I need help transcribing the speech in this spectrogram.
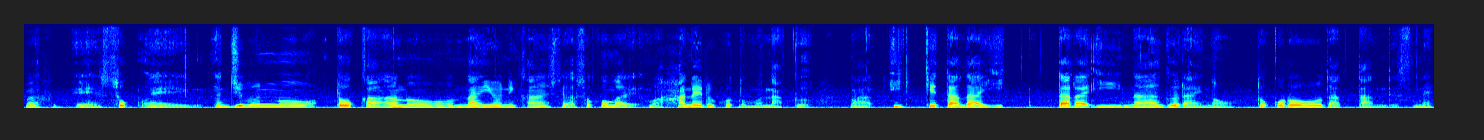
まあえー、そえー、自分の投下あの内容に関してはそこまで、まあ、跳ねることもなく、まあ、1桁台、1たらいいなぐらいのところだったんですね。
